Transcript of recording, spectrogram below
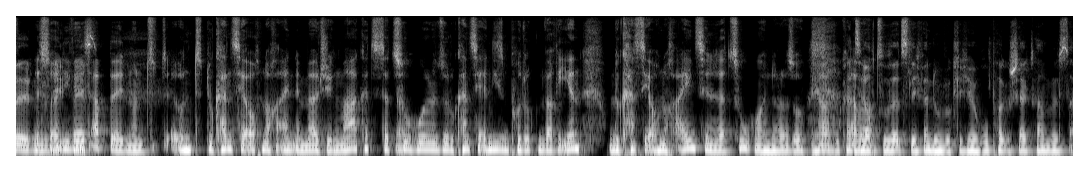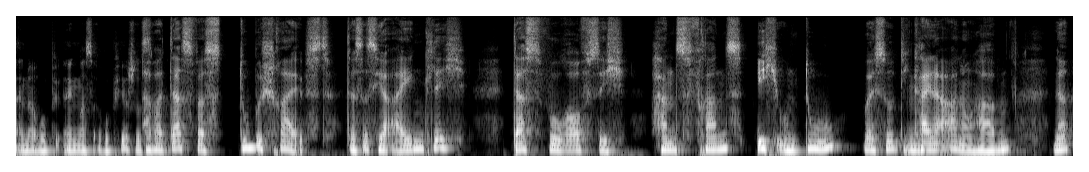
abbilden. es soll die Welt abbilden und, und du kannst ja auch noch einen Emerging Markets dazu Ja. holen und so, du kannst ja in diesen Produkten variieren und du kannst ja auch noch einzelne dazu holen oder so. Ja, du kannst ja Aber- auch zusätzlich, wenn du wirklich Europa gestärkt haben willst, ein Europ irgendwas Europäisches. Aber das, was du beschreibst, das ist ja eigentlich das, worauf sich Hans Franz, ich und du, weißt du, die Mhm. keine Ahnung haben, ne?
